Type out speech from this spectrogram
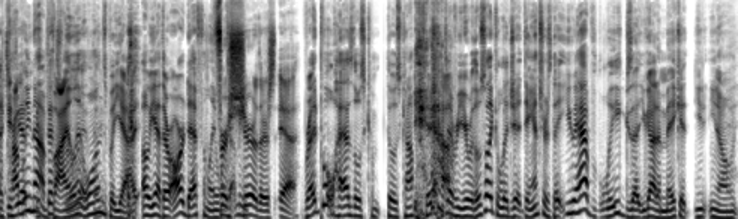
Like do you Probably not violent really ones, but yeah. Oh yeah, there are definitely for ones. I mean, sure. there's yeah, Red Bull has those com- those competitions Yeah. every year where those are like legit dancers that you have leagues that you got to make it you, you know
